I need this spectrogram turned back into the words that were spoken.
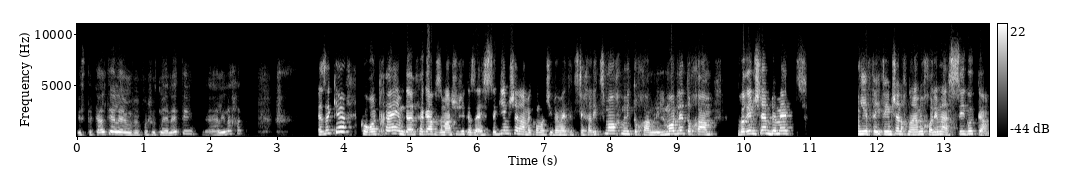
הסתכלתי עליהם ופשוט נהניתי, היה לי נחת. איזה כיף, קורות חיים, דרך אגב, זה משהו שכזה ההישגים שלה, מקומות שהיא באמת הצליחה לצמוח מתוכם, ללמוד לתוכם, דברים שהם באמת יפהפיים שאנחנו היום יכולים להשיג אותם.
